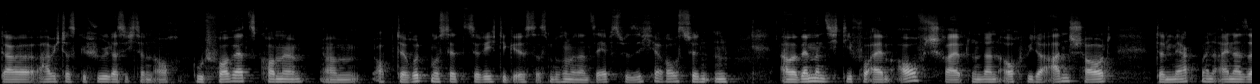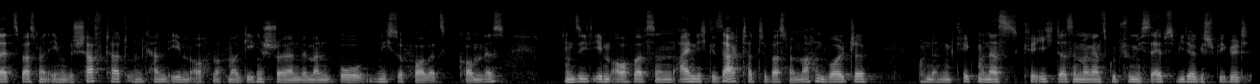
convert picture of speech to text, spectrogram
Da habe ich das Gefühl, dass ich dann auch gut vorwärts komme. Ähm, ob der Rhythmus jetzt der richtige ist, das muss man dann selbst für sich herausfinden. Aber wenn man sich die vor allem aufschreibt und dann auch wieder anschaut, dann merkt man einerseits, was man eben geschafft hat und kann eben auch nochmal gegensteuern, wenn man wo nicht so vorwärts gekommen ist und sieht eben auch, was man eigentlich gesagt hatte, was man machen wollte Und dann kriegt man das, kriege ich das immer ganz gut für mich selbst wiedergespiegelt,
